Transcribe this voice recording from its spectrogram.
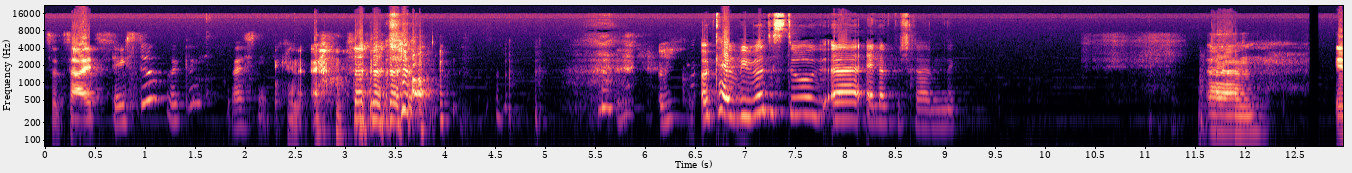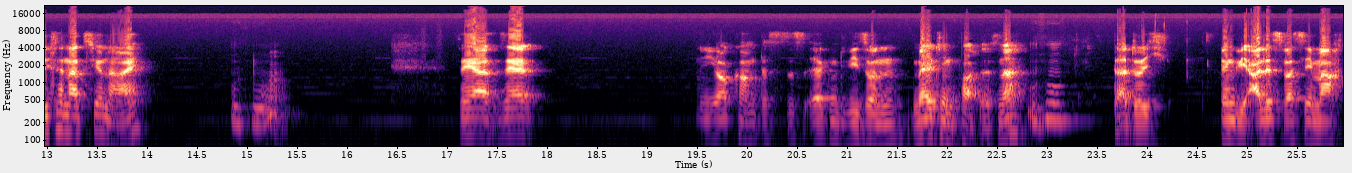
zurzeit Denkst du? Wirklich? Weiß nicht. keine Okay, wie würdest du äh, Alok beschreiben, Nick? ähm, international, Mhm. sehr, sehr New York kommt, dass das irgendwie so ein Melting Pot ist, ne? Mhm. Dadurch irgendwie alles, was sie macht,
